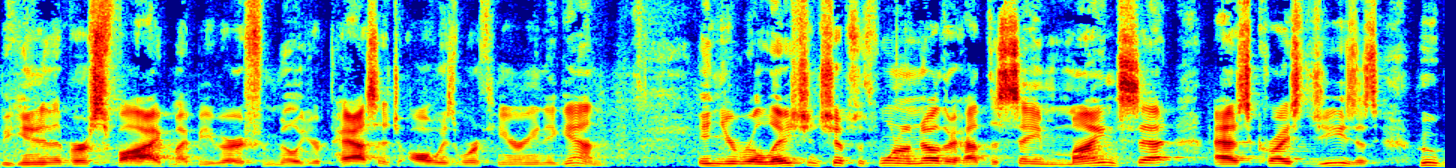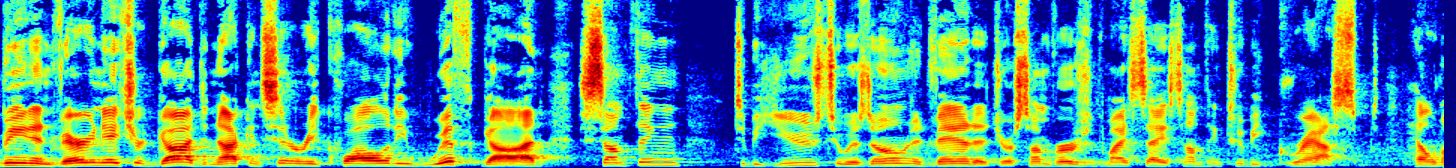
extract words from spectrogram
Beginning at verse 5 might be a very familiar passage, always worth hearing again. In your relationships with one another, have the same mindset as Christ Jesus, who, being in very nature God, did not consider equality with God something to be used to his own advantage, or some versions might say something to be grasped, held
